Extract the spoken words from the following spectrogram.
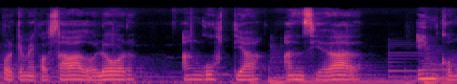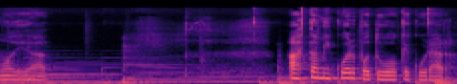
porque me causaba dolor, angustia, ansiedad, incomodidad. Hasta mi cuerpo tuvo que curar,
